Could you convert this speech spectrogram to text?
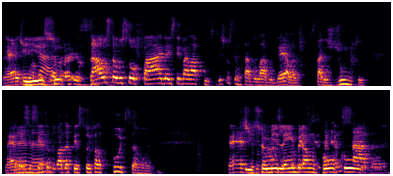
né? Tipo, Isso. Tá exausta no sofá e daí você vai lá, putz, deixa eu sentar do lado dela, estar junto, né? Daí uhum. você senta do lado da pessoa e fala, putz, amor, é, tipo, isso me lembra um tá pouco. Cansada, né?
